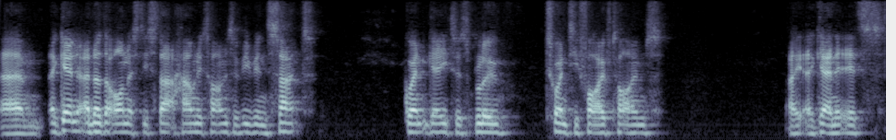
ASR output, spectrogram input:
Um, again, another honesty stat. How many times have you been sacked? Gwent Gators Blue, 25 times. I, again, it's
